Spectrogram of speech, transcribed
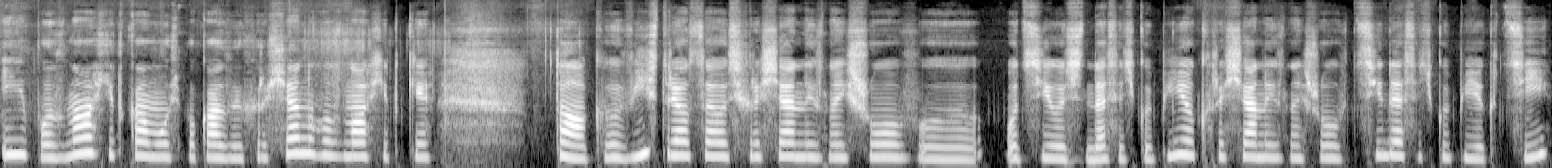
і по знахідкам ось показую хрещеного знахідки. Так, вістря це ось хрещений знайшов. е, Оці ось 10 копійок хрещений знайшов. Ці 10 копійок, ці.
